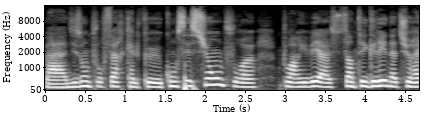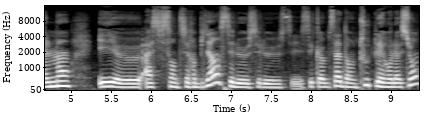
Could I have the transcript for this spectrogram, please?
bah, disons, pour faire quelques concessions, pour euh, pour arriver à s'intégrer naturellement et euh, à s'y sentir bien. C'est le, c'est le, c'est comme ça dans toutes les relations.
